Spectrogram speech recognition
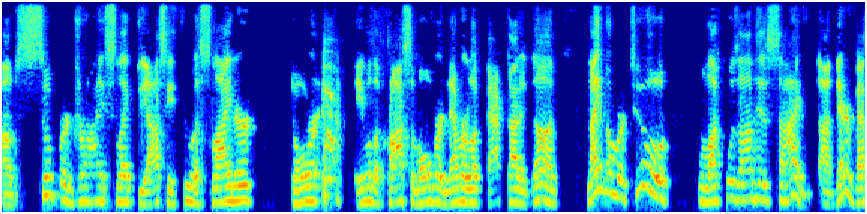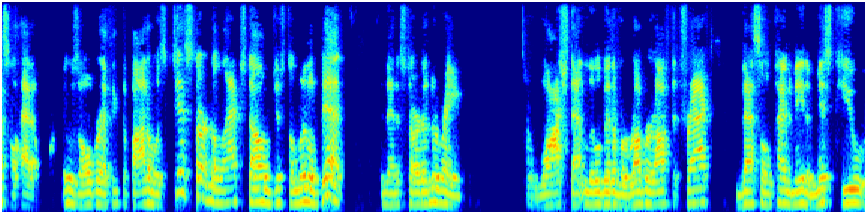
Um, super dry, slick. Giassi threw a slider, Doar, able to cross him over, never looked back, got it done. Night number two, luck was on his side. Uh, Derek Vessel had it. It was over. I think the bottom was just starting to latch down just a little bit, and then it started to rain. Washed that little bit of a rubber off the track. Vessel kind of made a miscue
